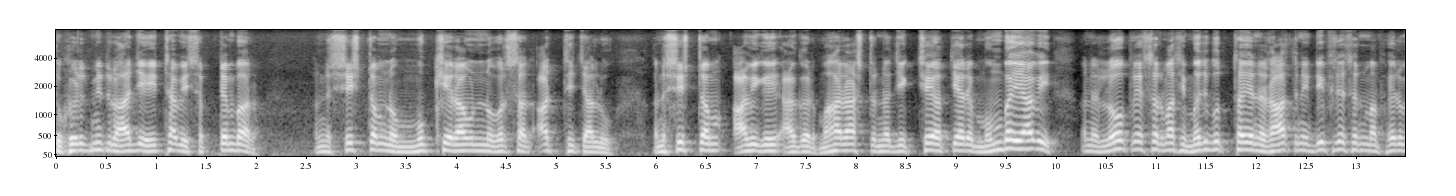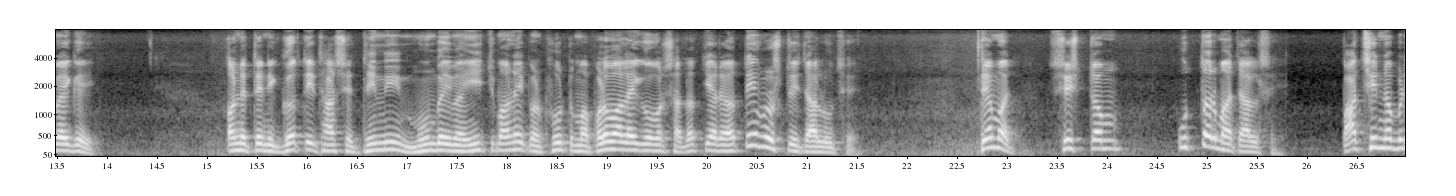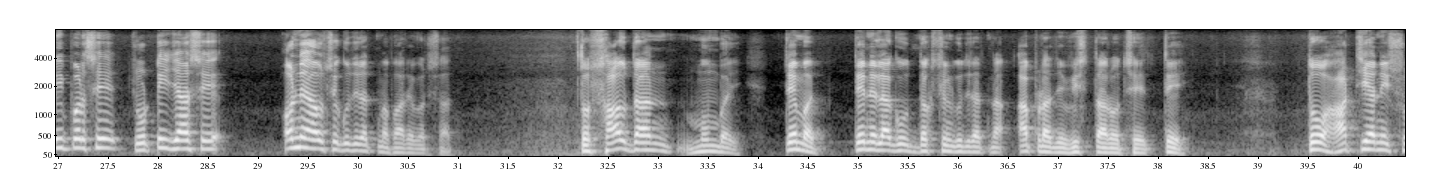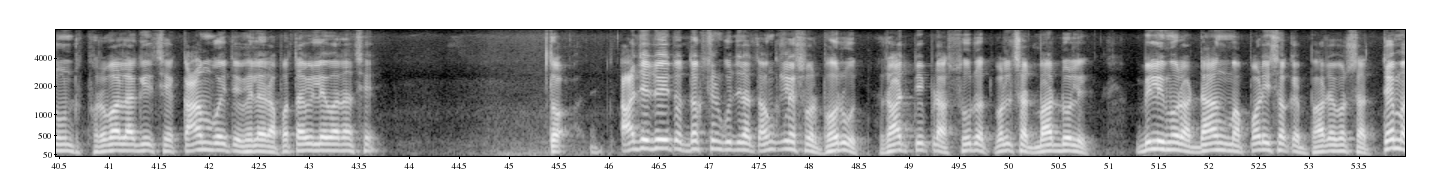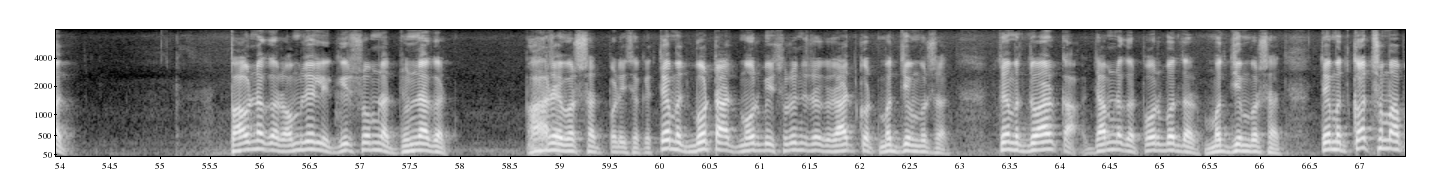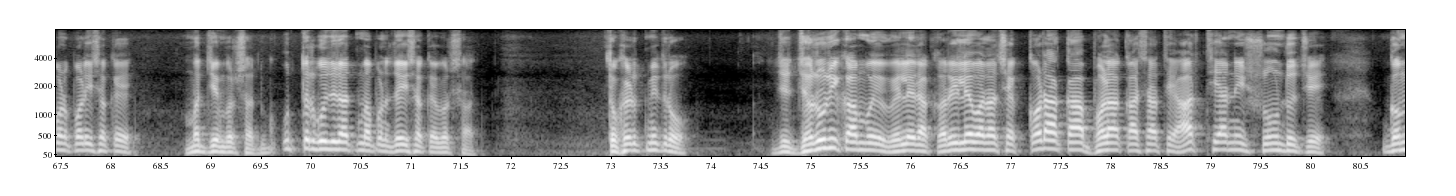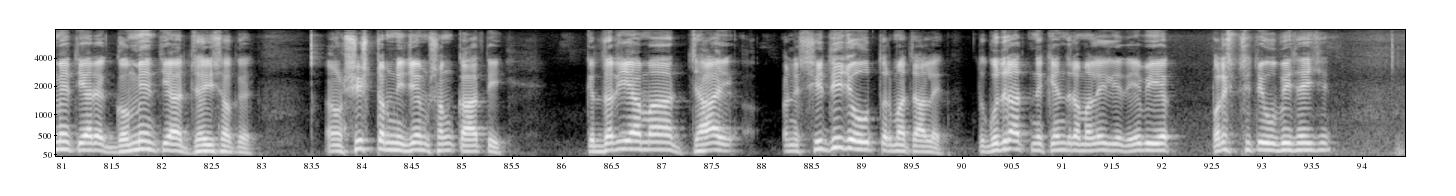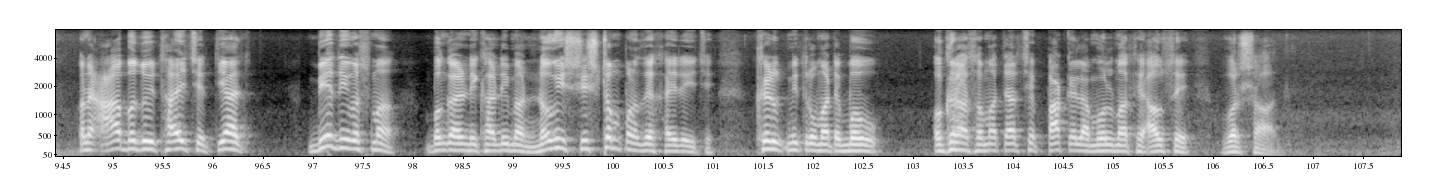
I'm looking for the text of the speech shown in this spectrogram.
તો ખેડૂત મિત્રો, આજે અઠ્ઠાવીસ સપ્ટેમ્બર અને સિસ્ટમનો મુખ્ય રાઉન્ડનો વરસાદ આજથી ચાલુ. અને સિસ્ટમ આવી ગઈ આગળ. મહારાષ્ટ્ર નજીક છે, અત્યારે મુંબઈ આવી અને લો પ્રેશરમાંથી મજબૂત થઈ અને રાતની ડિપ્રેશનમાં ફેરવાઈ ગઈ. અને તેની ગતિ થશે ધીમી. મુંબઈમાં ઇંચમાં નહીં, પણ ફૂટમાં પડવા લાગ્યો વરસાદ. અત્યારે અતિવૃષ્ટિ ચાલુ છે. તેમજ સિસ્ટમ ઉત્તરમાં ચાલશે. પાછી નબળી પડશે, ચોટી જશે અને આવશે ગુજરાતમાં ભારે વરસાદ. તો સાવધાન મુંબઈ. તેમજ તેને લાગુ દક્ષિણ ગુજરાતના આપણા જે વિસ્તારો છે તે. તો હાથિયાની સૂંઢ ફરવા લાગી છે. કામ હોય તે વહેલેરા પતાવી લેવાના છે. તો આજે જોઈએ તો દક્ષિણ ગુજરાત અંકલેશ્વર, ભરૂચ, રાજપીપળા, સુરત, વલસાડ, બારડોલી, બિલીમોરા, ડાંગમાં પડી શકે ભારે વરસાદ. તેમજ ભાવનગર, અમરેલી, ગીર સોમનાથ, જૂનાગઢ ભારે વરસાદ પડી શકે. તેમજ બોટાદ, મોરબી, સુરેન્દ્રનગર, રાજકોટ, મધ્યમ વરસાદ. તેમજ દ્વારકા, જામનગર, પોરબંદર, મધ્યમ વરસાદ. તેમજ કચ્છમાં પણ પડી શકે મધ્યમ વરસાદ. ઉત્તર ગુજરાતમાં પણ જઈ શકે વરસાદ. તો ખેડૂત મિત્રો, જે જરૂરી કામ હોય એ વહેલેરા કરી લેવાના છે. કડાકા ભળાકા સાથે હાથિયાની સૂંઢ છે. ગમે ત્યારે, ગમે ત્યાં જઈ શકે. સિસ્ટમની જેમ શંકા હતી કે દરિયામાં જાય અને સીધી જો ઉત્તરમાં ચાલે, તો ગુજરાતને કેન્દ્રમાં લઈ લે એવી એક પરિસ્થિતિ ઊભી થઈ છે. અને આ બધું થાય છે ત્યાં જ બે દિવસમાં બંગાળની ખાડીમાં નવી સિસ્ટમ પણ દેખાઈ રહી છે. ખેડૂત મિત્રો માટે બહુ અઘરા સમાચાર છે. પાકેલા મોલમાંથી આવશે વરસાદ.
